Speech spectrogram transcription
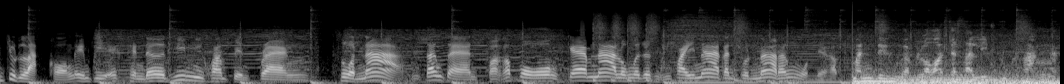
ป็นจุดหลักของ MG Extender ที่มีความเปลี่ยนแปลงส่วนหน้าตั้งแต่ฝากระโปรง แก้มหน้าลงมาจนถึงไฟหน้ากันชนหน้าทั้งหมดเนี่ยครับ มันดึงแบบล้อจะสลิปทุกครั้งอะ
